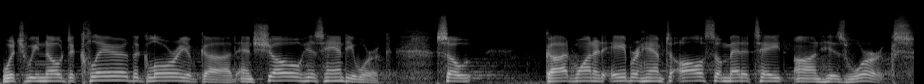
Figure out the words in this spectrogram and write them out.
which we know declare the glory of God and show his handiwork. So God wanted Abraham to also meditate on his works.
